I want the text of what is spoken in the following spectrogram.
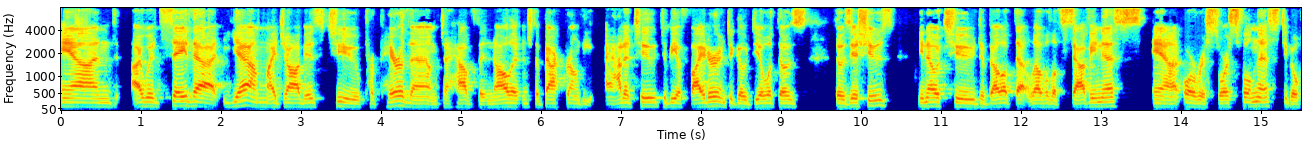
And I would say that, yeah, my job is to prepare them to have the knowledge, the background, the attitude to be a fighter and to go deal with those those issues you know to develop that level of savviness and or resourcefulness to go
